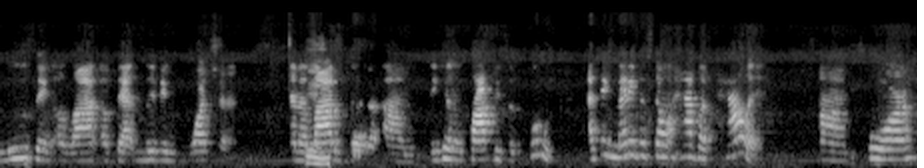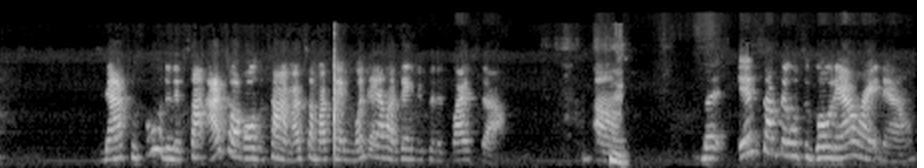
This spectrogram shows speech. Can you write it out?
losing a lot of that living water and a yeah. lot of the um, the healing properties of the food. I think many of us don't have a palate um, for natural food. And if some, I talk all the time, I tell my family one day I'll thank you for this lifestyle. Um, hmm. but if something was to go down right now,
